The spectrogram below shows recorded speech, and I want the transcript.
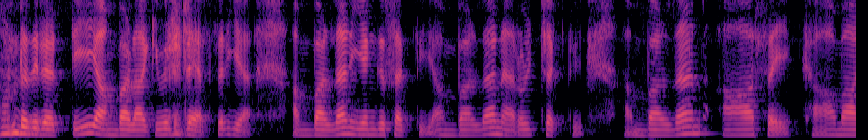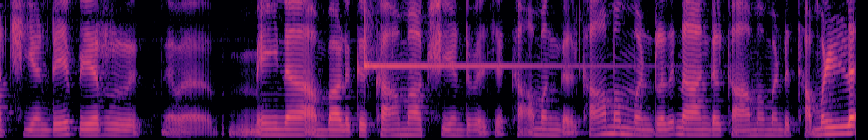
முண்டு திரட்டி அம்பாளாக்கி விட்டுட்டார். சரியா? அம்பாள் தான் இயங்கு சக்தி. அம்பாள் தான் அருள் சக்தி. அம்பாள் தான் ஆசை. காமாட்சி என்றே பேர் மெயினாக அம்பாளுக்கு காமாட்சி என்று வச்ச காமங்கள். காமம் என்றது நாங்கள் காமம் என்று தமிழில்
